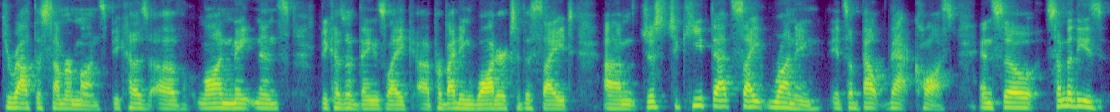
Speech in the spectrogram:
throughout the summer months because of lawn maintenance, because of things like uh, providing water to the site, um, just to keep that site running, it's about that cost. And so some of these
